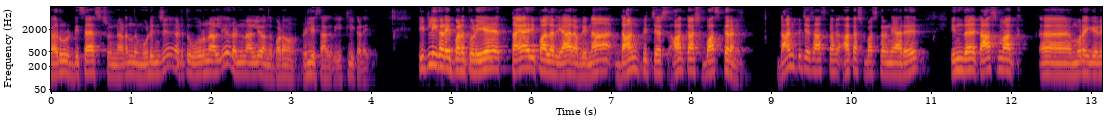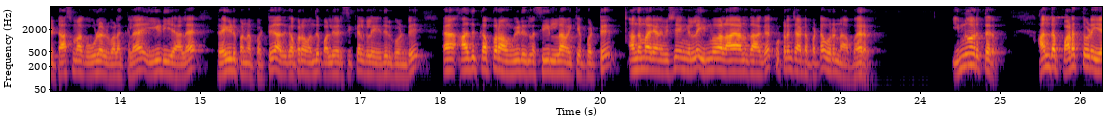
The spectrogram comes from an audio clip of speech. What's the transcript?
கரூர் டிசாஸ்டர் நடந்து முடிஞ்சு அடுத்து ஒரு நாள்லயோ ரெண்டு நாள்லேயோ அந்த படம் ரிலீஸ் ஆகுது இட்லி கடை. இட்லி கடை படத்துடைய தயாரிப்பாளர் யார் அப்படின்னா Dawn Pictures Aakash Baskaran. Dawn Pictures Aakash Baskaran யாரு? இந்த டாஸ்மாக் முறைகேடு டாஸ்மாக் ஊழல் வழக்கில் ஈடியால் ரைடு பண்ணப்பட்டு அதுக்கப்புறம் வந்து பல்வேறு சிக்கல்களை எதிர்கொண்டு அதுக்கப்புறம் அவங்க வீடுல சீல்லாம் வைக்கப்பட்டு அந்த மாதிரியான விஷயங்களில் இன்வால்வ் ஆனதாக குற்றம் சாட்டப்பட்ட ஒரு நபர். இன்னொருத்தர் அந்த படத்துடைய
